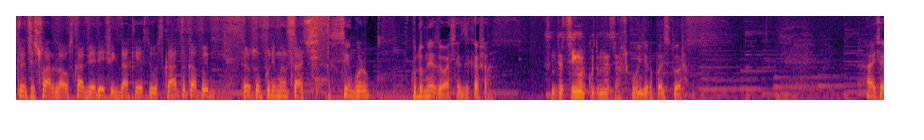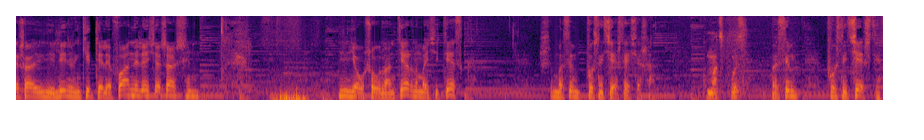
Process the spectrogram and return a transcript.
crățișoare la uscat, verific dacă este uscată, ca apoi trebuie să o punem în saci. Singur cu Dumnezeu, așa zic așa. Sunteți singur cu Dumnezeu? Și cu Îngerul Păzitor. Aici așa, liniște, închid telefoanele și așa și iau și o lanternă, mai citesc și mă simt pusnicește aici așa. Cum ați spus? Mă simt pusnicește.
